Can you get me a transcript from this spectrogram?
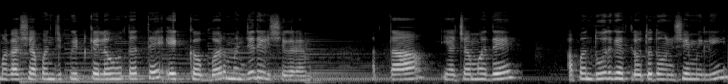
मग अशी आपण जे पीठ केलं होतं ते एक कपभर म्हणजे दीडशे ग्रॅम. आता याच्यामध्ये आपण दूध घेतलं होतं दोनशे मिली.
